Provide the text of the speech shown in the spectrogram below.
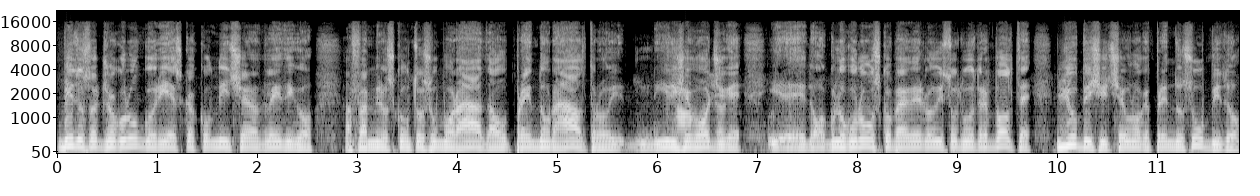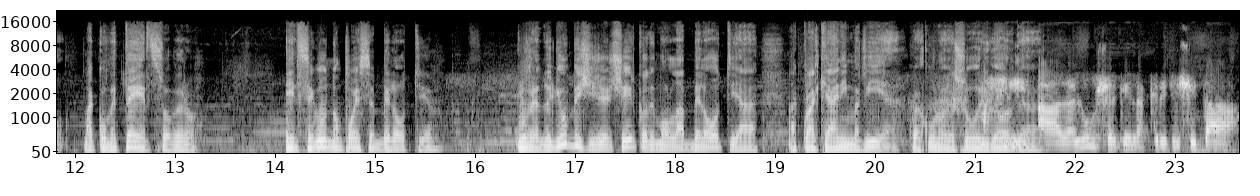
vedo so gioco lungo riesco a convincere l'Atletico a farmi lo sconto punto su Morata o prendo un altro. Io dicevo no, oggi certo. che eh, lo conosco per averlo visto due o tre volte. Ljubicic è uno che prendo subito, ma come terzo però. E il secondo non può essere Belotti. Eh. Io prendo gli ubici e cerco di mollare Belotti a, a, qualche anima via, qualcuno che se lo ricorda. Sì, alla luce che la criticità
